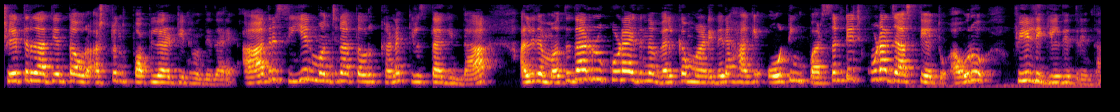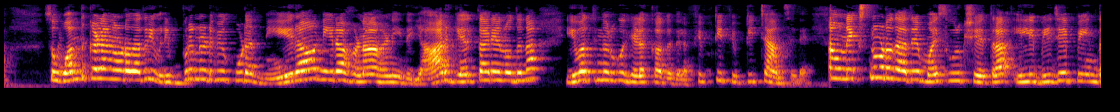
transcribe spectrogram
ಕ್ಷೇತ್ರದಾದ್ಯಂತ ಅವರು ಅಷ್ಟೊಂದು ಪಾಪ್ಯುಲಾರಿಟಿನ ಹೊಂದಿದ್ದಾರೆ. ಆದ್ರೆ ಸಿ ಎನ್ ಮಂಜುನಾಥ್ ಅವರು ಕಣಕ್ಕಿಳಿಸಿದಾಗಿಂದ ಅಲ್ಲಿನ ಮತದಾರರು ಕೂಡ ಇದನ್ನ ವೆಲ್ಕಮ್ ಮಾಡಿದ್ದಾರೆ. ಹಾಗೆ ವೋಟಿಂಗ್ ಪರ್ಸೆಂಟೇಜ್ ಕೂಡ ಜಾಸ್ತಿ ಆಯ್ತು. ಅವರು ಫೀಲ್ಡ್ ಗಿಲ್ದಿದ್ರಿಂದ. ಸೊ ಒಂದ್ ಕಡೆ ನೋಡೋದಾದ್ರೆ ಇವರಿಬ್ಬರ ನಡುವೆ ಕೂಡ ನೇರ ನೇರ ಹಣಾಹಣಿ ಇದೆ. ಯಾರು ಗೆಲ್ತಾರೆ ಅನ್ನೋದನ್ನ ಇವತ್ತಿನವರೆಗೂ ಹೇಳಕ್ಕಾಗೋದಿಲ್ಲ. ಫಿಫ್ಟಿ ಫಿಫ್ಟಿ ಚಾನ್ಸ್ ಇದೆ. ನಾವು ನೆಕ್ಸ್ಟ್ ನೋಡೋದಾದ್ರೆ ಮೈಸೂರು ಕ್ಷೇತ್ರ. ಇಲ್ಲಿ ಬಿಜೆಪಿಯಿಂದ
